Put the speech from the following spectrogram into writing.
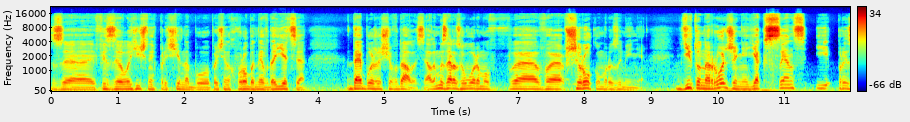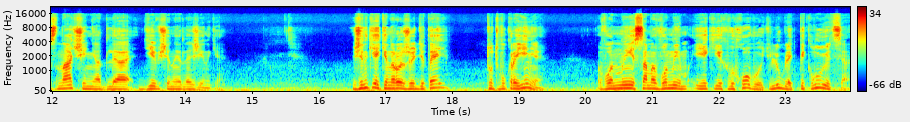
з е, фізіологічних причин або причин хвороби не вдається. Дай Боже, що вдалося. Але ми зараз говоримо в, е, в, в широкому розумінні. Дітонародження як сенс і призначення для дівчини і для жінки. Жінки, які народжують дітей тут в Україні, вони саме вони, які їх виховують, люблять, піклуються,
